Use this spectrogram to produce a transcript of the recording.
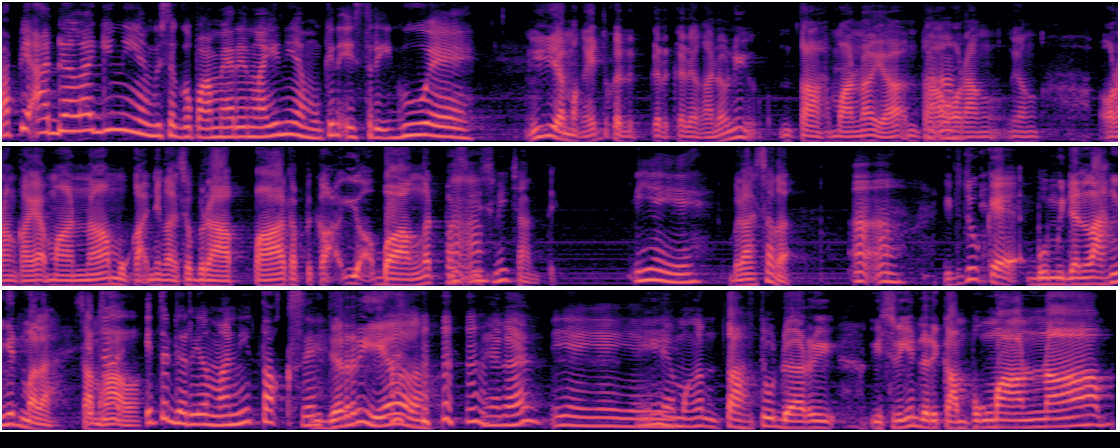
tapi ada lagi nih yang bisa gue pamerin lainnya mungkin istri gue. Iya makanya itu kadang- kadang-kadang nih entah mana ya, entah orang yang orang kayak mana mukanya nggak seberapa tapi kaya banget pas di sini cantik. Iya ya. Berasa nggak? Heeh. Itu tuh kayak bumi dan langit malah somehow. Itu, itu the real money talks ya. The real, ya kan? Iya iya iya. Iya, emang entah tuh dari istrinya dari kampung mana,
